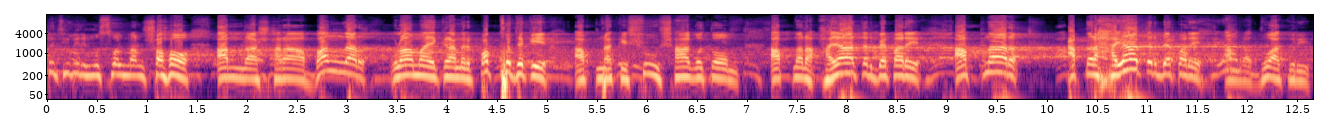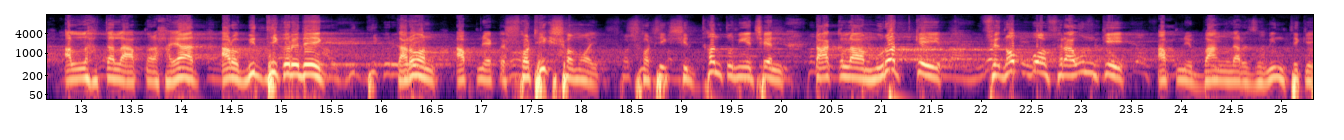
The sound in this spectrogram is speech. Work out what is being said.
পৃথিবীর মুসলমান সহ আমরা সারা বাংলার ওলামা একরামের পক্ষ থেকে আপনাকে সুস্বাগতম। আপনার হায়াতের ব্যাপারে, আপনার আপনার হায়াতের ব্যাপারে আমরা দোয়া করি। আল্লাহ তালা আপনার হায়াত আরও বৃদ্ধি করে দেখ। কারণ আপনি একটা সঠিক সময়, সঠিক সিদ্ধান্ত নিয়েছেন। টাকলা মুরাদকে নব্য ফেরাউনকে আপনি বাংলার জমিন থেকে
